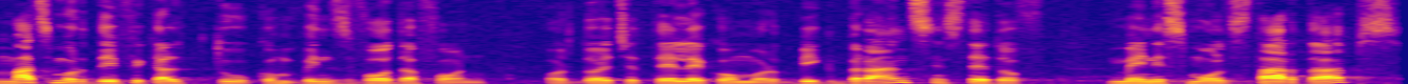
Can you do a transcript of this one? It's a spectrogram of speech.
much more difficult to convince Vodafone or Deutsche Telekom or big brands instead of many small startups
